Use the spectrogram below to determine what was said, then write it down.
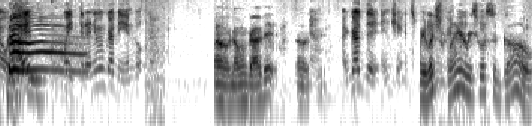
Oh, wait, I- wait, did anyone grab the anvil? No. Oh, no one grabbed it? Oh, No. I grabbed the enchants. but Wait, which way are we supposed to go?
